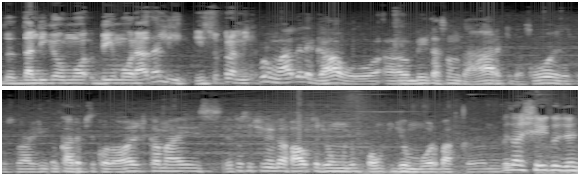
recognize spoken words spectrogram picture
da, da Liga Humo- Bem-Humorada ali. Isso pra mim. Por um lado é legal a ambientação da arte, das coisas, o personagem tem cara psicológica, mas eu tô sentindo ainda a falta de um, de um ponto de humor bacana. Mas eu achei que o Jan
